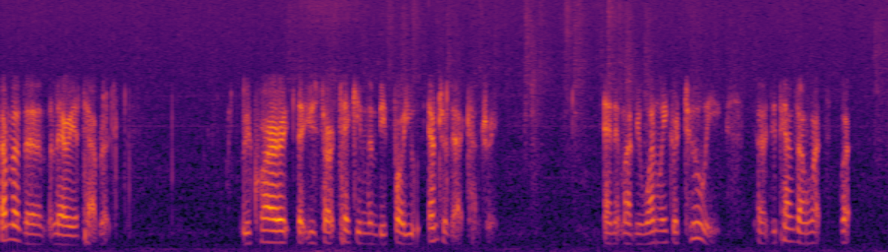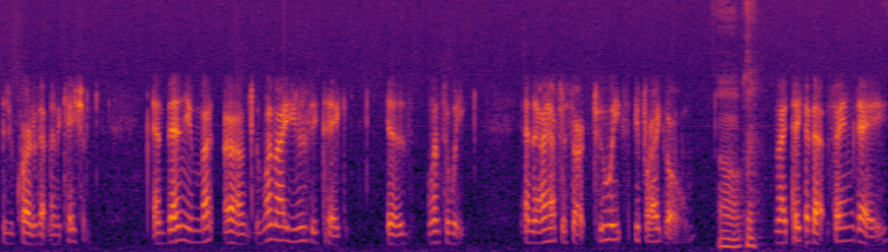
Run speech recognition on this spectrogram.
some of the malaria tablets require that you start taking them before you enter that country, and it might be one week or two weeks. Uh, it depends on what what is required of that medication and then you must. Uh, the one I usually take is once a week, and I have to start two weeks before I go, Oh, okay. and I take it that same day,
